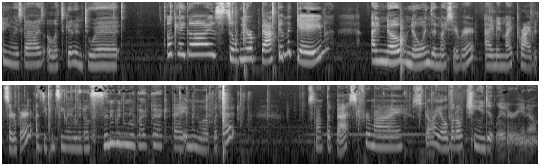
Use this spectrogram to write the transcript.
Anyways, guys, let's get into it. Okay, guys, so we are back in the game. I know no one's in my server. I'm in my private server. As you can see, my little cinnamon roll backpack. I am in love with it. It's not the best for my style, but I'll change it later, you know.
